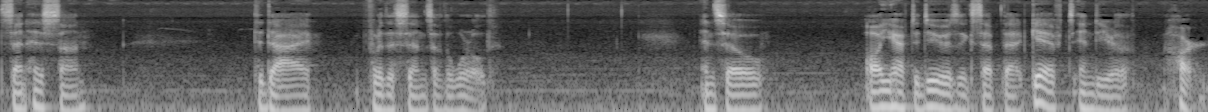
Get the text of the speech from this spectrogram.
sent his son to die for the sins of the world. And so all you have to do is accept that gift into your heart,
